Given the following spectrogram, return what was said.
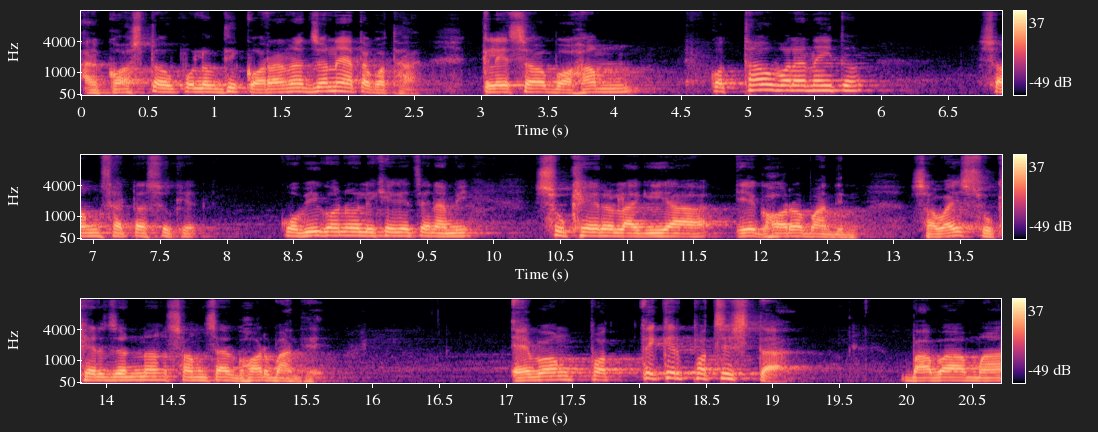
আর কষ্ট উপলব্ধি করানোর জন্য এত কথা। ক্লেশ বহাম কোথাও বলা নাই তো, সংসারটা সুখের কবিগণও লিখে গেছেন, আমি সুখের লাগিয়া এ ঘরও বাঁধিন সবাই সুখের জন্য সংসার ঘর বাঁধে। এবং প্রত্যেকের প্রচেষ্টা বাবা, মা,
